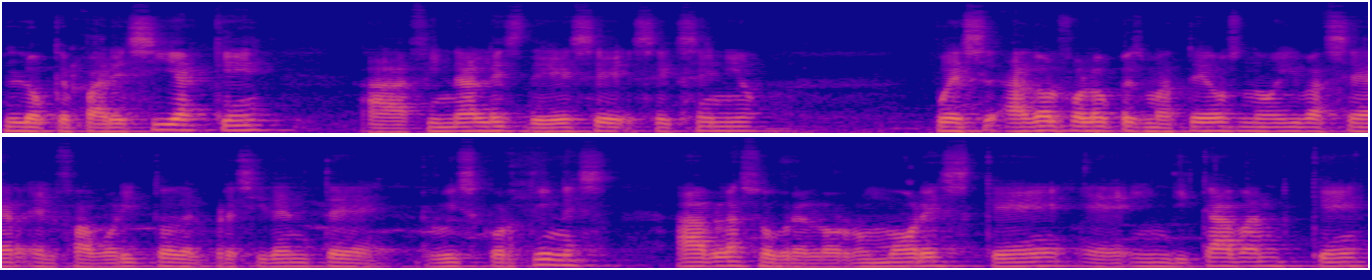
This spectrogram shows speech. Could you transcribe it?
lo que parecía que a finales de ese sexenio, pues Adolfo López Mateos no iba a ser el favorito del presidente Ruiz Cortines. Habla sobre los rumores que eh, indicaban que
